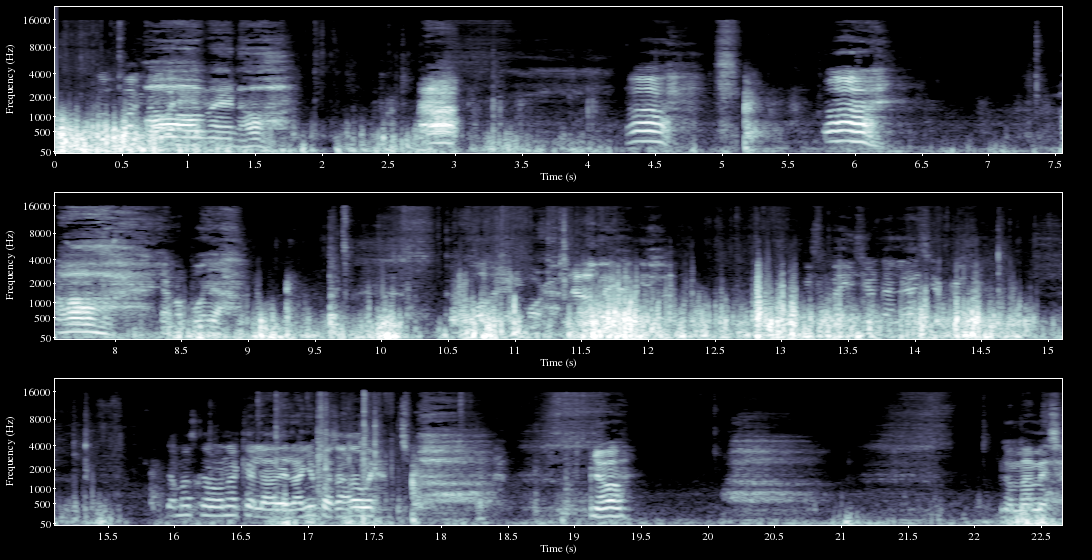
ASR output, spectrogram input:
Oh, fuck, no, Oh wait. man. Oh. Ah. Ah. Ah. Oh. Ya no voy a. Couldn't hold it anymore. No, way cabrona que la del año pasado, güey. No. No mames.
